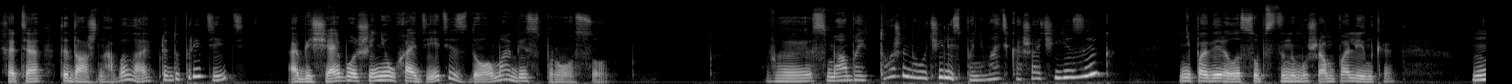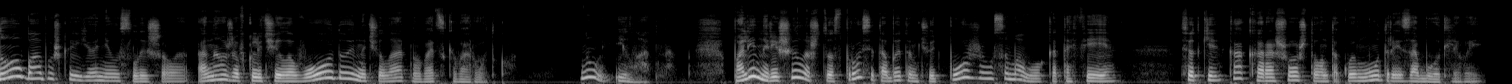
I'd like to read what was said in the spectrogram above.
Хотя ты должна была предупредить. Обещай больше не уходить из дома без спросу. Вы с мамой тоже научились понимать кошачий язык? Не поверила собственному Шамполинка. Но бабушка ее не услышала. Она уже включила воду и начала отмывать сковородку. Ну и ладно. Полина решила, что спросит об этом чуть позже у самого Котофея. Все-таки как хорошо, что он такой мудрый и заботливый.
